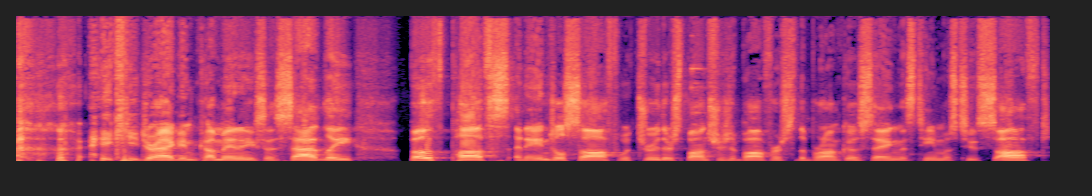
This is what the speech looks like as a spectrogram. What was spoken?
Achy Dragon come in and he says, sadly, both Puffs and Angel Soft withdrew their sponsorship offers to the Broncos, saying this team was too soft.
